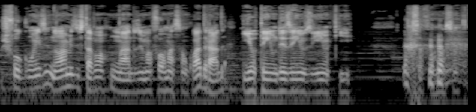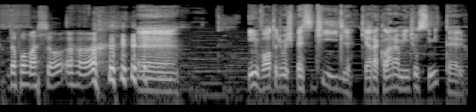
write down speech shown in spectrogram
Os fogões enormes estavam arrumados em uma formação quadrada, e eu tenho um desenhozinho aqui formação. da formação, aham. é, em volta de uma espécie de ilha, que era claramente um cemitério.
